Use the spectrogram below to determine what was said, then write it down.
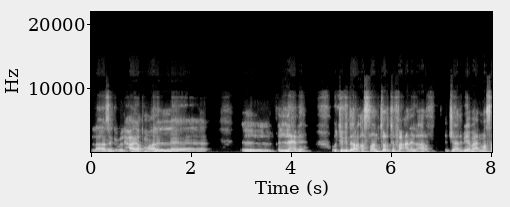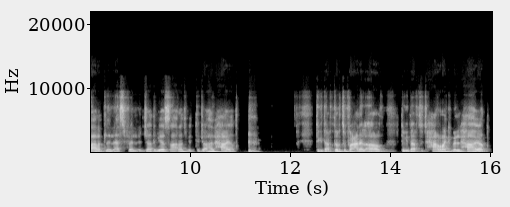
لازق بالحائط مال ال- ال- اللعبة. وتقدر أصلا ترتفع عن الأرض. الجاذبية بعد ما صارت للأسفل الجاذبية صارت باتجاه الحائط. تقدر ترتفع عن الأرض تقدر تتحرك بالحائط.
